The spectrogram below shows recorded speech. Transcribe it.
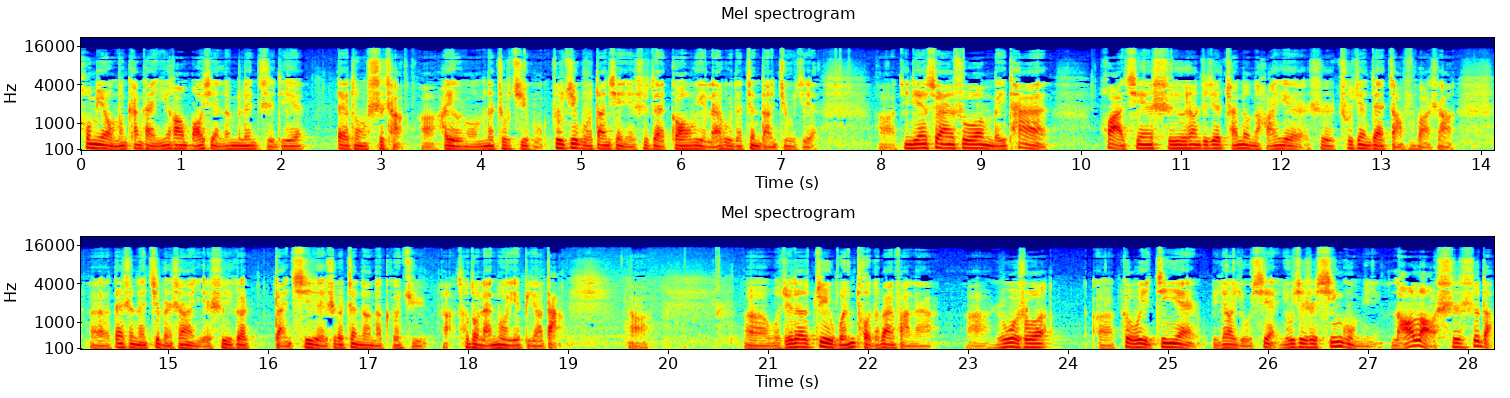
后面我们看看银行保险能不能止跌带动市场啊，还有我们的周期股，周期股当前也是在高位来回的震荡纠结，啊，今天虽然说煤炭。化纤、石油像这些传统的行业是出现在涨幅榜上，呃，但是呢，基本上也是一个短期也是个震荡的格局。啊，操作难度也比较大，啊，呃，我觉得最稳妥的办法呢，啊，如果说呃各位经验比较有限，尤其是新股民，老老实实的、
